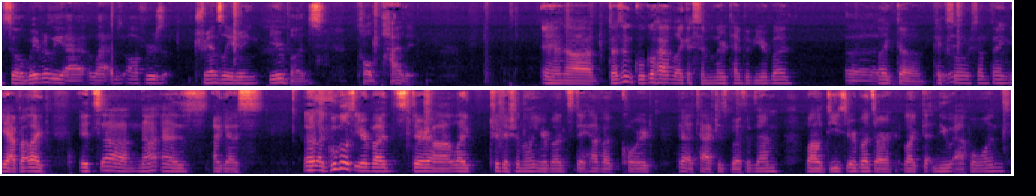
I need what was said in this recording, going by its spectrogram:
so Waverly uh, Labs offers translating earbuds called Pilot. And uh, doesn't Google have like a similar type of earbud, Uh, like the Pixel or something? Yeah, but like it's uh, not as I guess uh, like Google's earbuds. They're uh, like traditional earbuds. They have a cord that attaches both of them, while these earbuds are like the new Apple ones.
